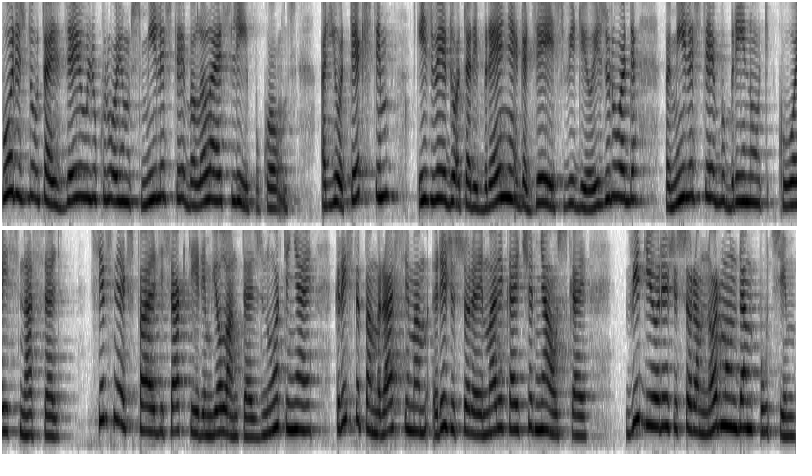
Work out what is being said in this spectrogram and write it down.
porizdūtais dzējuļu krojums mīlestība lielais līpu kolns. Ar jo tekstim izveidot arī brēņēga dzējas video izrode pa mīlestību brīnūt kojas nasaļ. Sirsnieks paldies aktierim Jolantai Znotiņai, Kristapam Rasimam, režisorei Marikai Čerņauskai, video režisoram Normandam Pucim.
